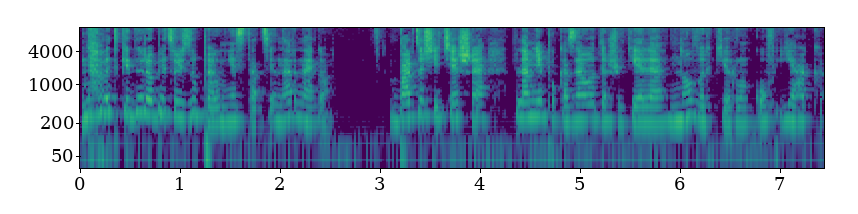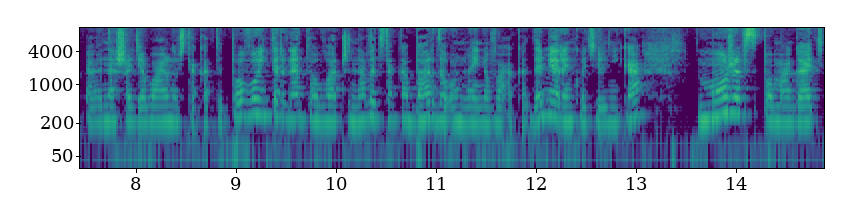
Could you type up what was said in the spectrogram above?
nawet kiedy robię coś zupełnie stacjonarnego. Bardzo się cieszę. Dla mnie pokazało też wiele nowych kierunków, jak e, nasza działalność taka typowo internetowa, czy nawet taka bardzo onlineowa Akademia Rękodzielnika może wspomagać,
